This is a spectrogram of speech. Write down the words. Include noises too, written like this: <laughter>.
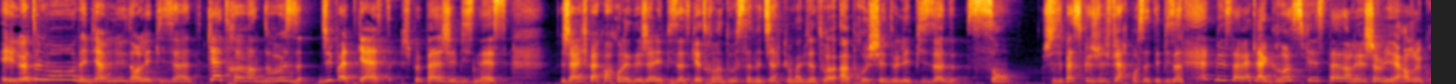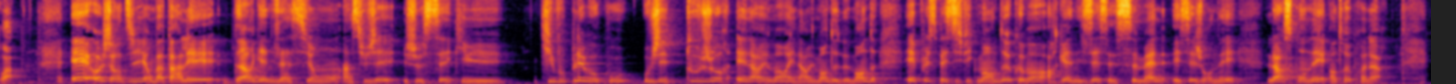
Hello tout le monde et bienvenue dans l'épisode 92 du podcast Je peux pas, j'ai business. J'arrive pas à croire qu'on est déjà à l'épisode 92, ça veut dire qu'on va bientôt approcher de l'épisode 100. Je sais pas ce que je vais faire pour cet épisode, mais ça va être la grosse fiesta dans les chaumières, je crois. Et aujourd'hui, on va parler d'organisation, un sujet, je sais, qui qui vous plaît beaucoup, où j'ai toujours énormément, énormément de demandes, et plus spécifiquement de comment organiser ses semaines et ses journées lorsqu'on est entrepreneur.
